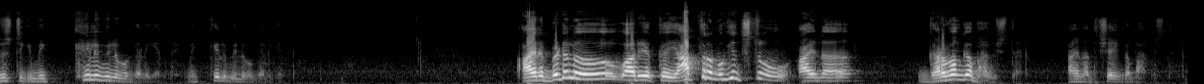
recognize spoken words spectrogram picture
దృష్టికి మిక్కిలి విలువ కలిగింది మిక్కిలి విలువ కలిగింది. ఆయన బిడ్డలు వారి యొక్క యాత్ర ముగించడం ఆయన గర్వంగా భావిస్తాడు ఆయన అతిశయంగా భావిస్తాడు.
